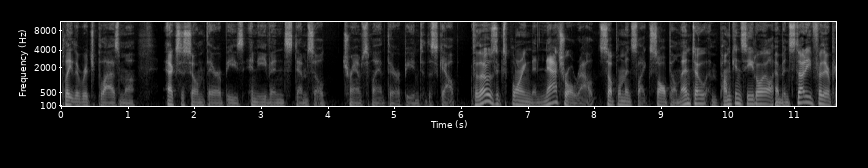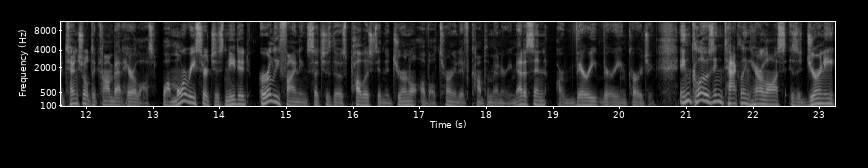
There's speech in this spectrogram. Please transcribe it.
platelet rich plasma, exosome therapies, and even stem cell transplant therapy into the scalp. For those exploring the natural route, supplements like saw palmetto and pumpkin seed oil have been studied for their potential to combat hair loss. While more research is needed, early findings such as those published in the Journal of Alternative Complementary Medicine are very, very encouraging. In closing, tackling hair loss is a journey,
